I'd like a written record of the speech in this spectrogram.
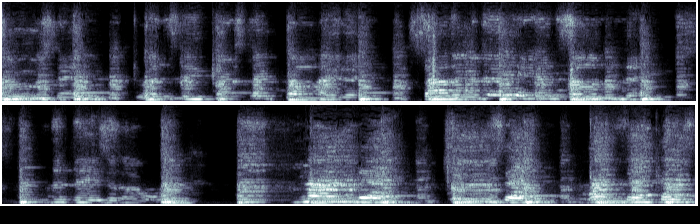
Tuesday, Wednesday, Thursday, Friday, Saturday, and Sunday, the days of the week. Monday, Tuesday, Wednesday, Thursday,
